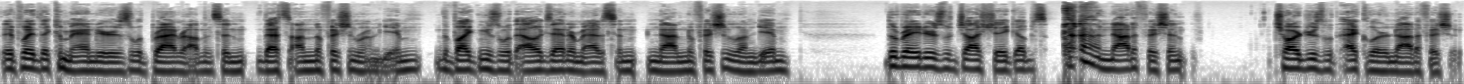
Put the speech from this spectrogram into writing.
they played the Commanders with Brian Robinson. That's not an efficient run game. The Vikings with Alexander Mattison. not an efficient run game. The Raiders with Josh Jacobs, not efficient. Chargers with Ekeler, not efficient.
